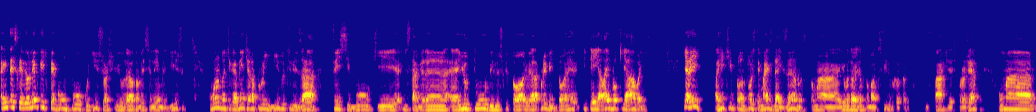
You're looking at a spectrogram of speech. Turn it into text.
a gente está escrevendo, eu lembro que a gente pegou um pouco disso, acho que o Léo talvez se lembre disso, quando antigamente era proibido utilizar Facebook, Instagram, é, YouTube no escritório, era proibido. Então, a ia lá e bloqueava isso. E aí, a gente implantou, isso tem mais de 10 anos, uma, eu vou dar o exemplo do Marcos Filho, porque eu fiz parte desse projeto, uma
